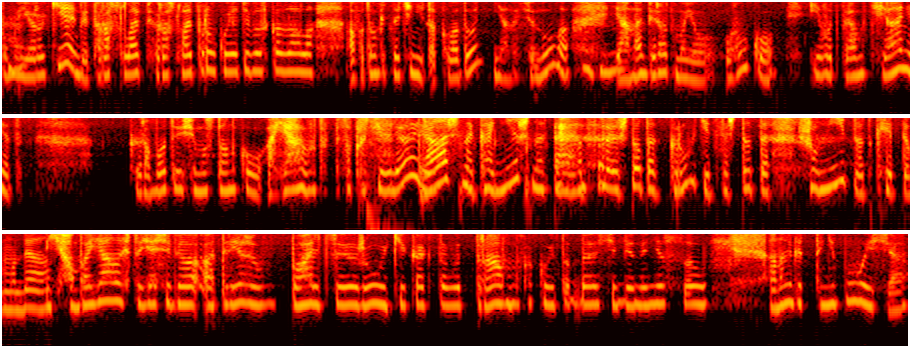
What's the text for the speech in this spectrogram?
по моей руке, и говорит, расслабь, расслабь руку, я тебе сказала. А потом говорит, натяни так ладонь, я натянула, и она берет мою руку и вот прям тянет к работающему станку, а я вот сопротивляюсь. Страшно, конечно, там вот что-то крутится, что-то шумит вот к этому, да. Я боялась, что я себе отрежу пальцы, руки, как-то вот травму какую-то, да, себе нанесу. Она мне говорит, ты не бойся,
